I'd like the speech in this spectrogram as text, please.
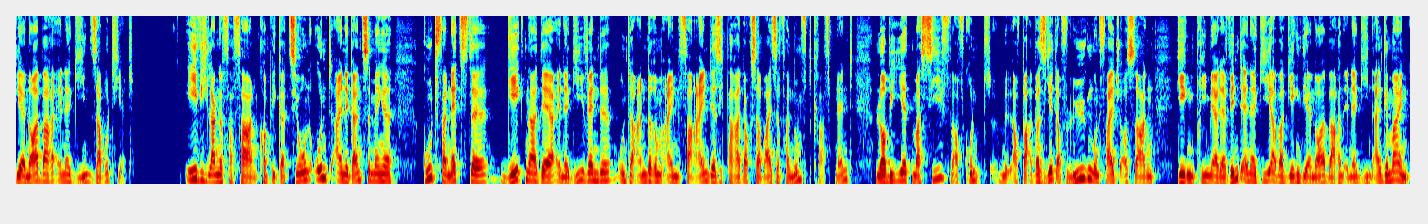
die erneuerbare Energien sabotiert. Ewig lange Verfahren, Komplikationen und eine ganze Menge gut vernetzte Gegner der Energiewende, unter anderem ein Verein, der sich paradoxerweise Vernunftkraft nennt, lobbyiert massiv aufgrund, auf, basierend auf Lügen und Falschaussagen gegen primär der Windenergie, aber gegen die erneuerbaren Energien allgemein.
